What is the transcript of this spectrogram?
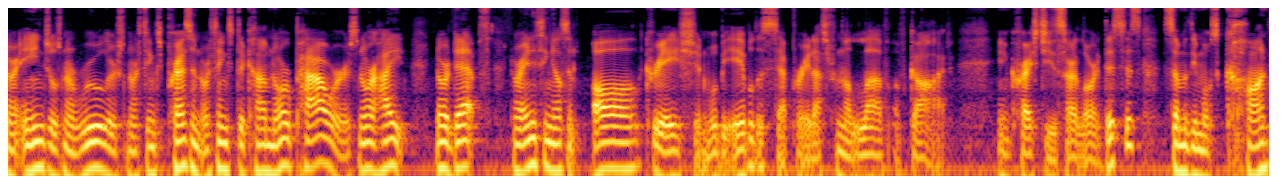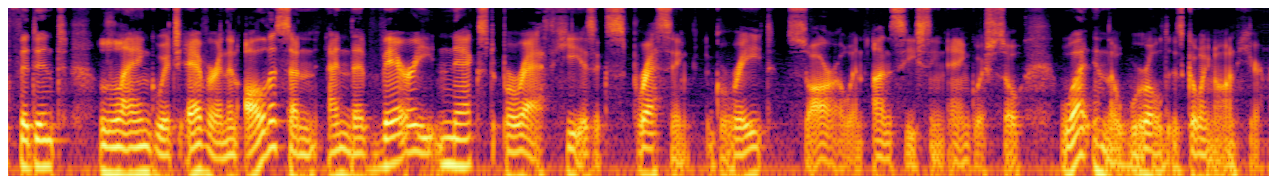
nor angels, nor rulers, nor things present, nor things to come, nor powers, nor height, nor depth, nor anything else in all creation will be able to separate us from the love of God in Christ Jesus our Lord. This is some of the most confident language ever. And then all of a sudden, and the very next breath, he is expressing great sorrow and unceasing anguish. So, what in the world is going on here?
